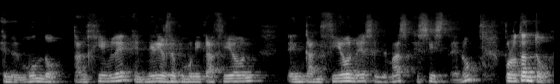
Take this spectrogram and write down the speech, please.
en el mundo tangible, en medios de comunicación, en canciones, en demás, existe. ¿no? Por lo tanto,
